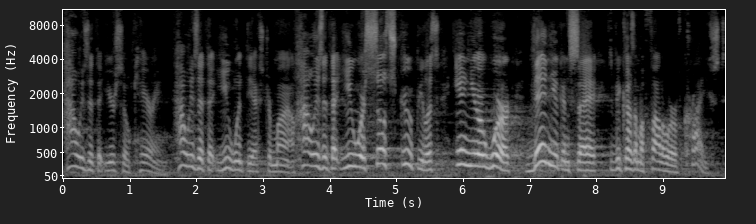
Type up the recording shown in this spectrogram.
how is it that you're so caring? How is it that you went the extra mile? How is it that you were so scrupulous in your work? Then you can say, it's because I'm a follower of Christ.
